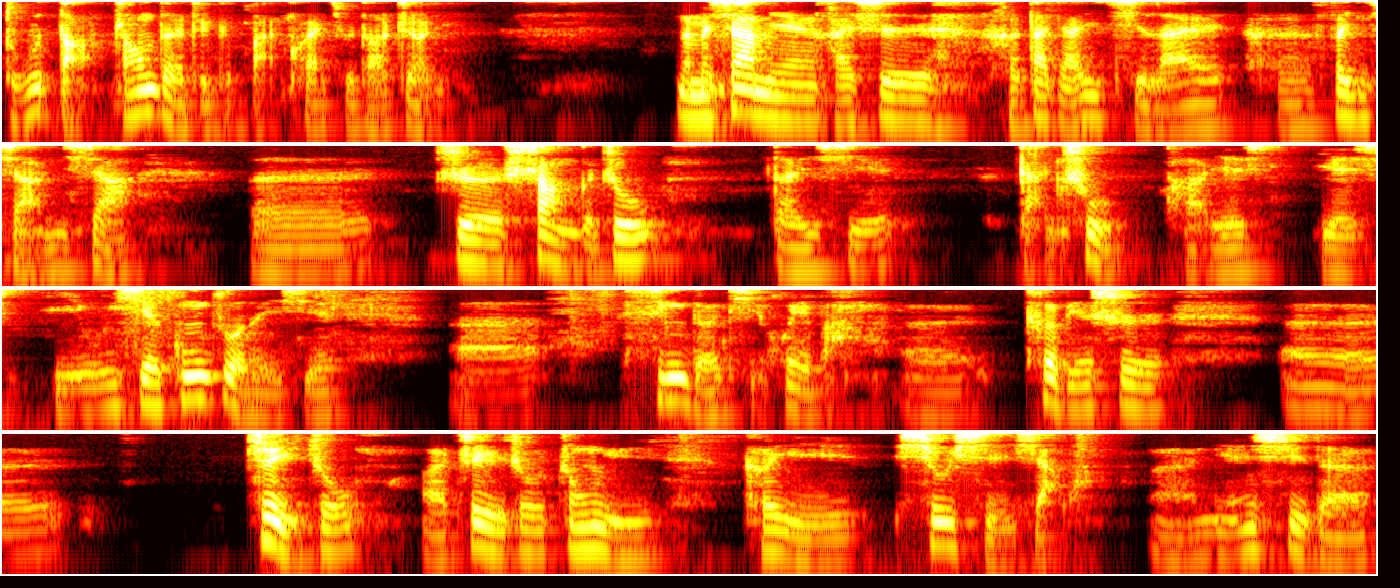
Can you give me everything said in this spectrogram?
读党章的这个板块就到这里。那么下面还是和大家一起来呃分享一下呃这上个周的一些感触啊，也。也有一些工作的一些呃心得体会吧，呃，特别是呃这一周啊，这一周终于可以休息一下了，呃，连续的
